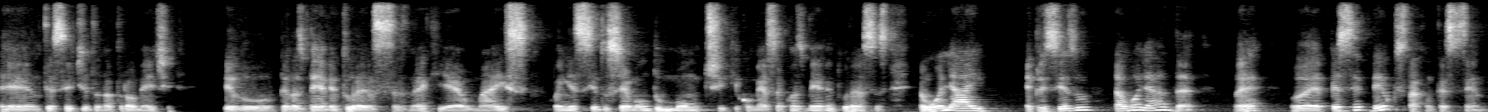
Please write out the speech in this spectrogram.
é, antecedido naturalmente pelo, pelas bem-aventuranças, né, que é o mais conhecido sermão do monte, que começa com as bem-aventuranças. Então, olhai, é preciso dar uma olhada, né, é, perceber o que está acontecendo,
